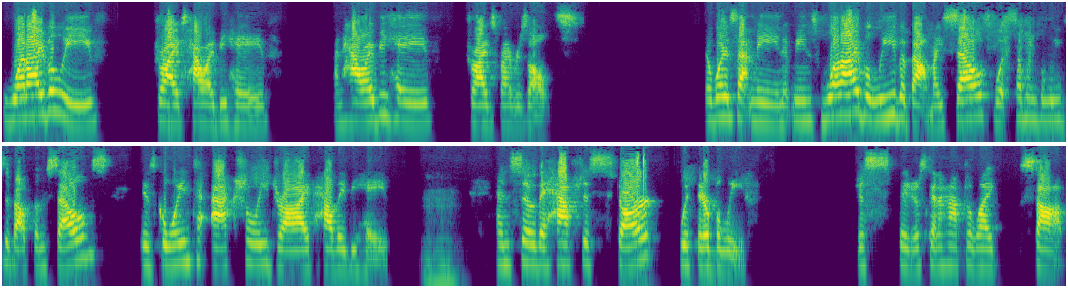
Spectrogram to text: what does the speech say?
"What I believe drives how I behave, and how I behave drives my results." Now, what does that mean? It means what I believe about myself, what someone believes about themselves, is going to actually drive how they behave. Mm-hmm. And so they have to start with their belief. Just they're just going to have to like stop.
